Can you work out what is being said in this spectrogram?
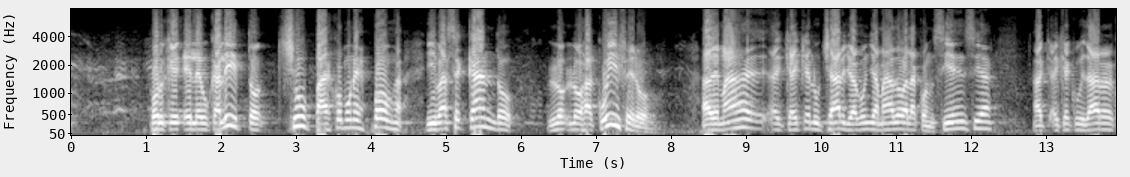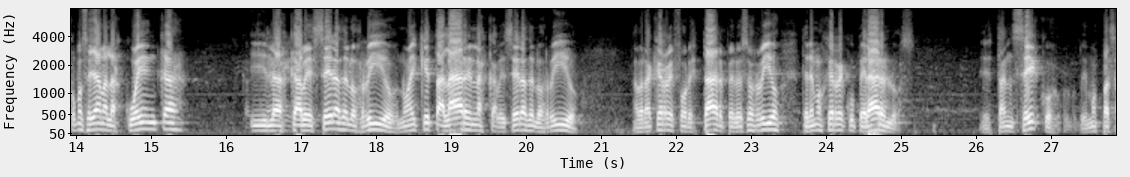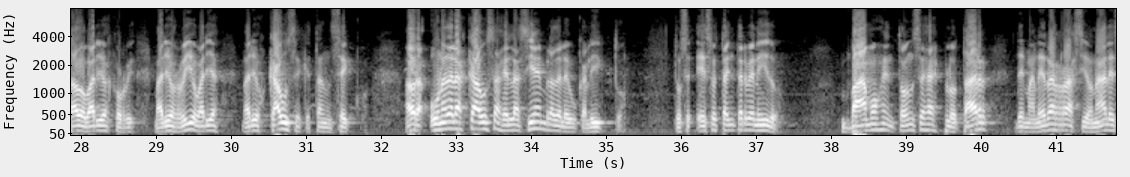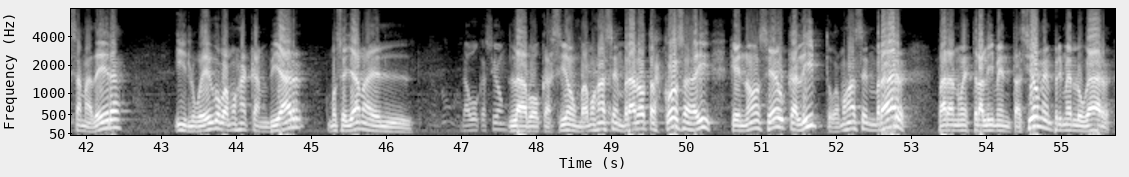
Porque el eucalipto chupa, es como una esponja y va secando lo- los acuíferos. Además, eh, hay que hay que luchar, yo hago un llamado a la conciencia, hay, hay que cuidar, ¿cómo se llama? Las cuencas y las cabeceras de los ríos. No hay que talar en las cabeceras de los ríos. Habrá que reforestar, pero esos ríos tenemos que recuperarlos. Están secos. Hemos pasado varios, varios ríos, varias, varios cauces que están secos. Ahora, una de las causas es la siembra del eucalipto. Entonces, eso está intervenido. Vamos entonces a explotar de manera racional esa madera y luego vamos a cambiar, ¿cómo se llama? El, La vocación. la vocación. Vamos a sembrar otras cosas ahí, que no sea eucalipto. Vamos a sembrar para nuestra alimentación en primer lugar.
